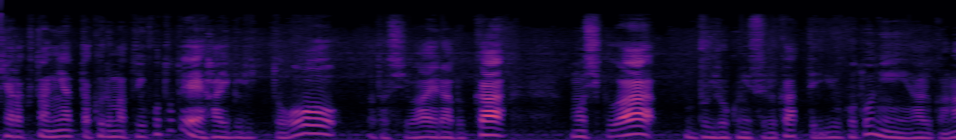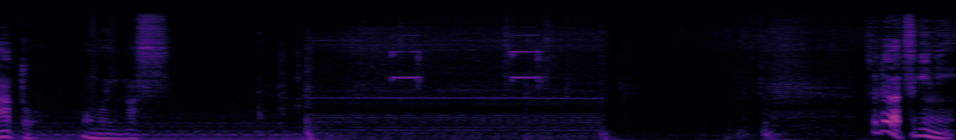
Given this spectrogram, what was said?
キャラクターに合った車ということで、ハイブリッドを私は選ぶか、もしくは V6 にするかっていうことになるかなと思います。それでは次に、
